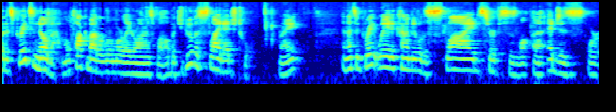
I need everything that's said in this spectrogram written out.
but it's great to know about. And we'll talk about it a little more later on as well. But you do have a slide edge tool, right? And that's a great way to kind of be able to slide surfaces, uh, edges, or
